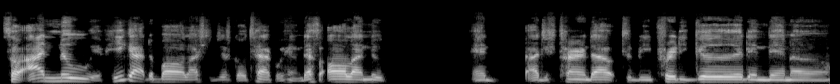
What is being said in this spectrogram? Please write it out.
So I knew if he got the ball, I should just go tackle him. That's all I knew. And I just turned out to be pretty good. And then, uh,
